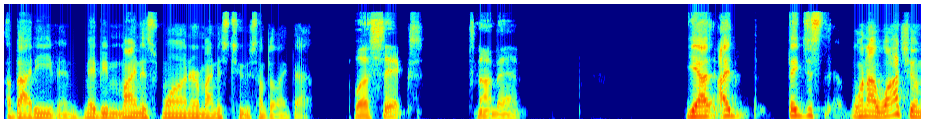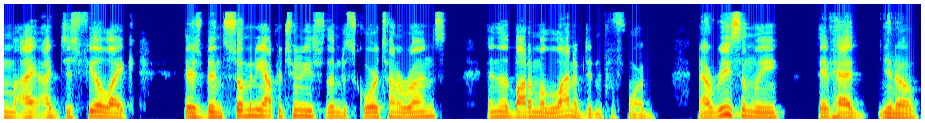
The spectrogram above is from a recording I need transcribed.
about even, maybe minus one or minus two, something like that. Plus six. It's not bad. Yeah, I they just when I watch them, I, I just feel like there's been so many opportunities for them to score a ton of runs, and the bottom of the lineup didn't perform. Now recently they've had, you know,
